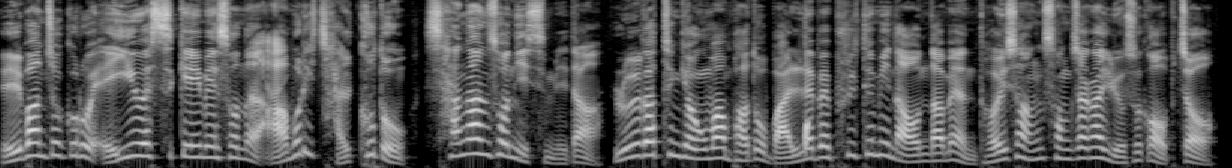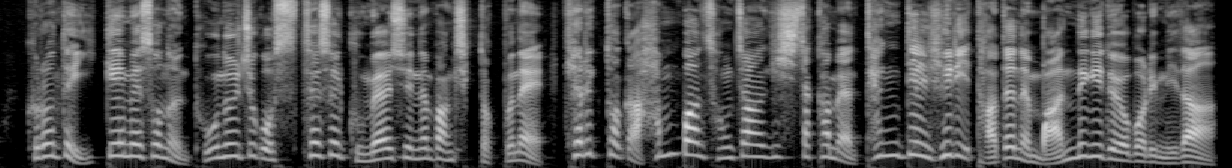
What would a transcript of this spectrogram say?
일반적으로 AOS 게임에서는 아무리 잘 커도 상한선이 있습니다. 롤 같은 경우만 봐도 만렙의 풀템이 나온다면 더 이상 성장할 요소가 없죠 그런데 이 게임에서는 돈을 주고 stat을 구매할 수 있는 방식 덕분에 캐릭터가 한 번 성장하기 시작하면 탱딜 heal이 다 되는 만능이 되어버립니다.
